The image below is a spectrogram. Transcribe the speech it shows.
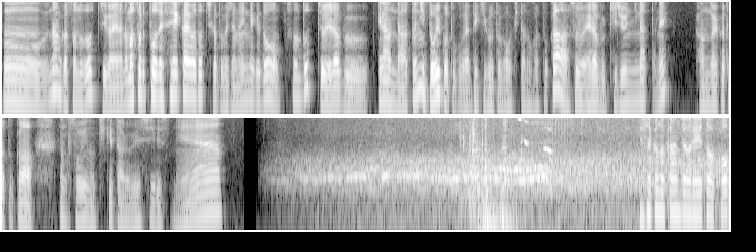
うん、なんかそのどっちが選んだ。まあそれ当然正解はどっちかとかじゃないんだけど、そのどっちを選ぶ、選んだ後にどういうことが、出来事が起きたのかとか、それを選ぶ基準になったね、考え方とか、なんかそういうの聞けたら嬉しいですね。予測の感情冷凍庫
